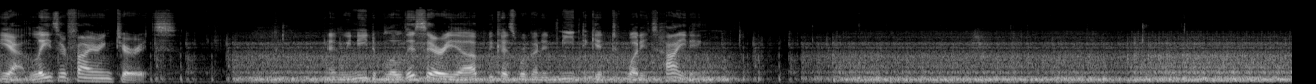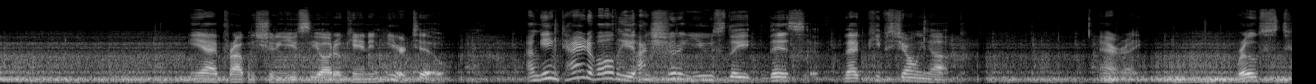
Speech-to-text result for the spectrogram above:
Yeah, laser firing turrets. And we need to blow this area up because we're going to need to get to what it's hiding. Yeah, I probably should have used the autocannon here too. I'm getting tired of all the I should have used the this that keeps showing up. Alright. Roast.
